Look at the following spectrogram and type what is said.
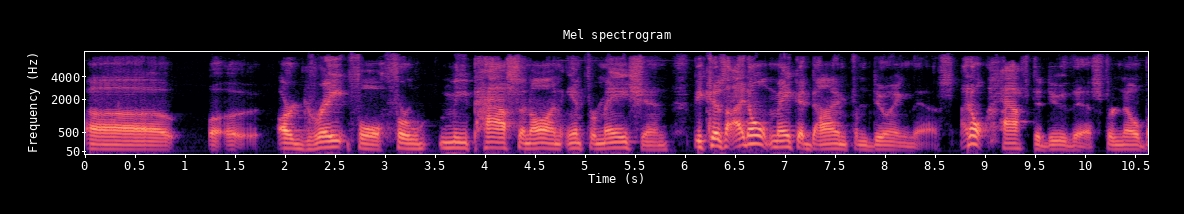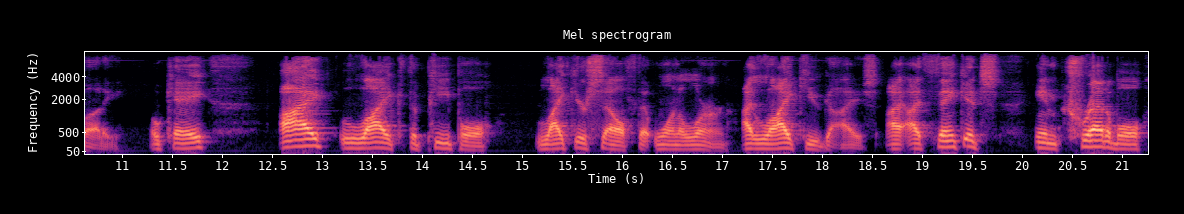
uh, uh, are grateful for me passing on information because I don't make a dime from doing this. I don't have to do this for nobody. Okay. I like the people like yourself that want to learn. I like you guys. I, I think it's incredible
